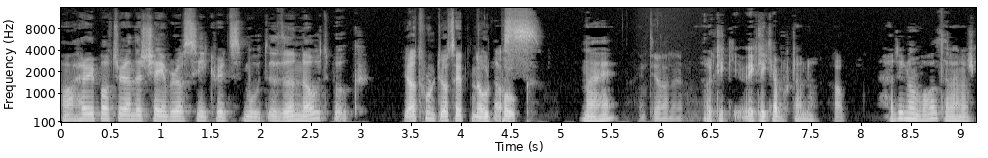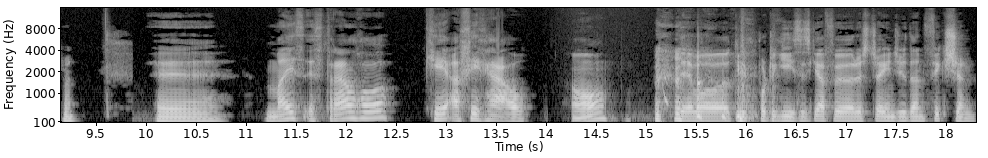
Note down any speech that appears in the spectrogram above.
ja, Harry Potter and the Chamber of Secrets mot The Notebook. Jag tror inte jag har sett Notebook. Yes. Nej, Inte jag heller. vi klickar bort den då. Ja. Hade nog valt den annars, men... Eh, Mais Estralho que afichao. Ja, Det var typ portugisiska för Stranger than Fiction.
